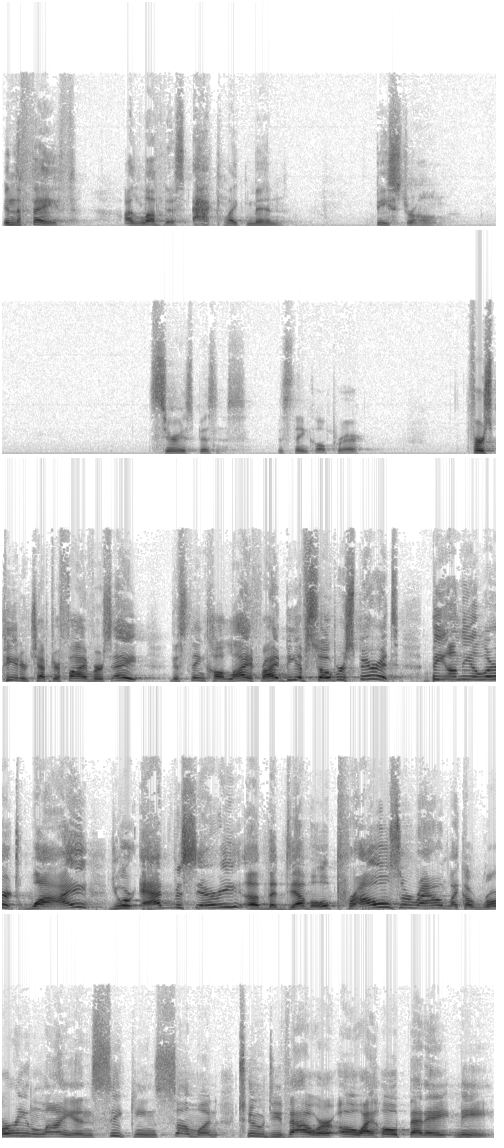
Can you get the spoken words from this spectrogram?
in the faith I love this. Act like men. Be strong. Serious business, this thing called prayer. 1 Peter chapter 5 verse 8, this thing called life, right? Be of sober spirit. Be on the alert. Why? Your adversary, of the devil, prowls around like a roaring lion seeking someone to devour. Oh, I hope that ain't me.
